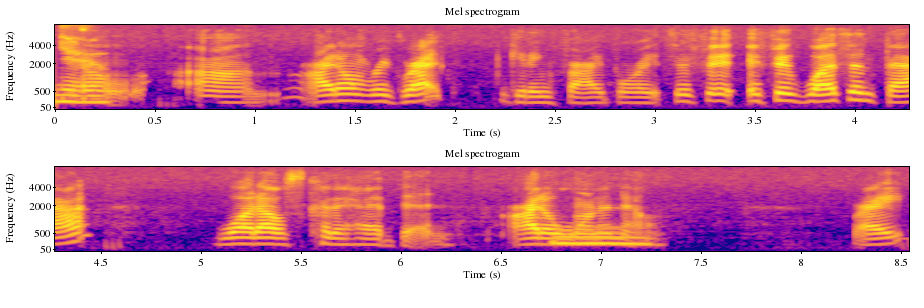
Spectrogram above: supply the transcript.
You Yeah. know, um, I don't regret getting fibroids. If it if it wasn't that, what else could it have been? I don't want to know, right?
